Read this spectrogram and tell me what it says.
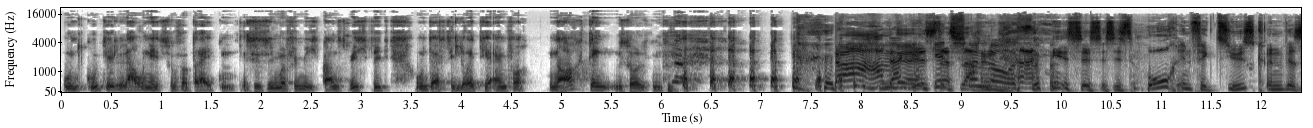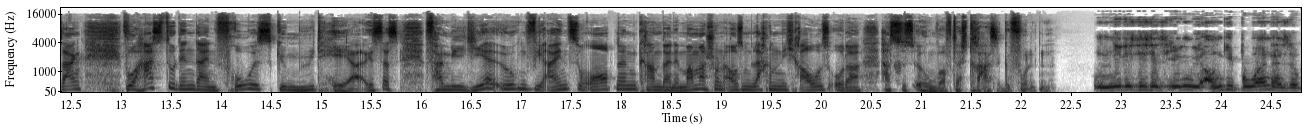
und gute Laune zu verbreiten. Das ist immer für mich ganz wichtig und dass die Leute einfach nachdenken sollten. Da haben wir es, das Lachen. es, ist, es ist hochinfektiös, können wir sagen. Wo hast du denn dein frohes Gemüt her? Ist das familiär irgendwie einzuordnen? Kam deine Mama schon aus dem Lachen nicht raus oder hast du es irgendwo auf der Straße gefunden? Nee, das ist jetzt irgendwie angeboren. Also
